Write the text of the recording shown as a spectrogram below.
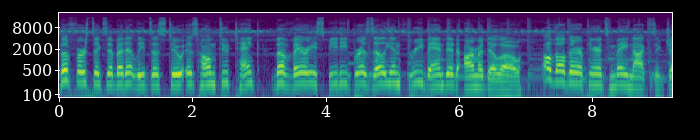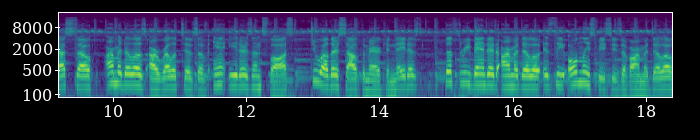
The first exhibit it leads us to is home to Tank, the very speedy Brazilian three-banded armadillo. Although their appearance may not suggest so, armadillos are relatives of anteaters and sloths, two other South American natives. The three-banded armadillo is the only species of armadillo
